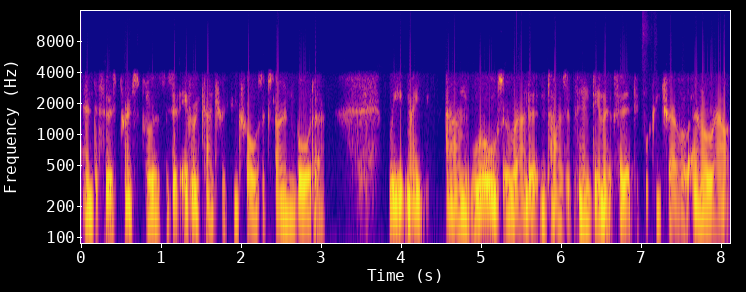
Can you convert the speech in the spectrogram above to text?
And the first principle is, is that every country controls its own border. We make um, rules around it in times of pandemic so that people can travel in or out.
